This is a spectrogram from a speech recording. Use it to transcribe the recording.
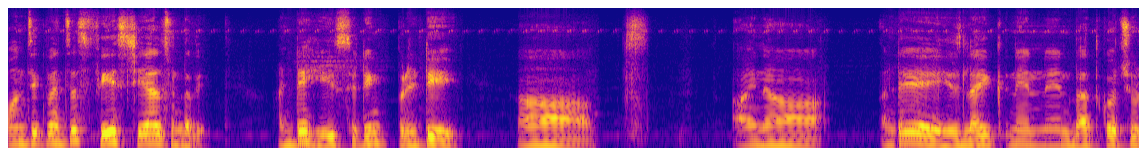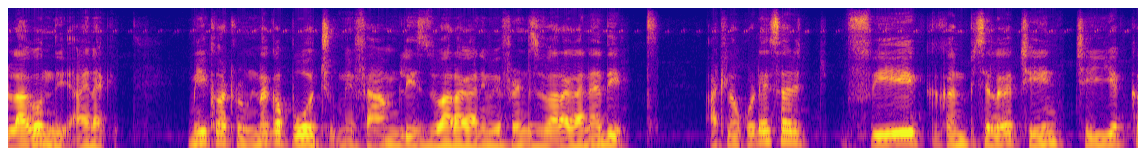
కాన్సిక్వెన్సెస్ ఫేస్ చేయాల్సి ఉంటుంది. అంటే హీ సిట్టింగ్ ప్రిటీ ఆయన అంటే హీస్ లైక్ నేను నేను బ్రతకొచ్చు లాగా ఉంది ఆయనకి. మీకు అట్లా ఉండకపోవచ్చు. మీ ఫ్యామిలీస్ ద్వారా కానీ మీ ఫ్రెండ్స్ ద్వారా కానీ అది అట్లా ఒకటేసారి ఫేక్ కనిపించేలాగా చేంజ్ చెయ్యక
